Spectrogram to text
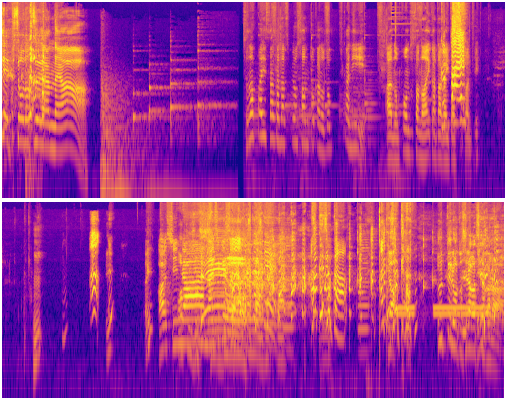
でエピソード2なんだよスナパイさんか夏ぴょんさんとかのどっちかに、あの、ポンズさんの相方がいたって感じあ、死んだー。何してそうやったんだ。悪女か。悪女か打ってる音しなかったから。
